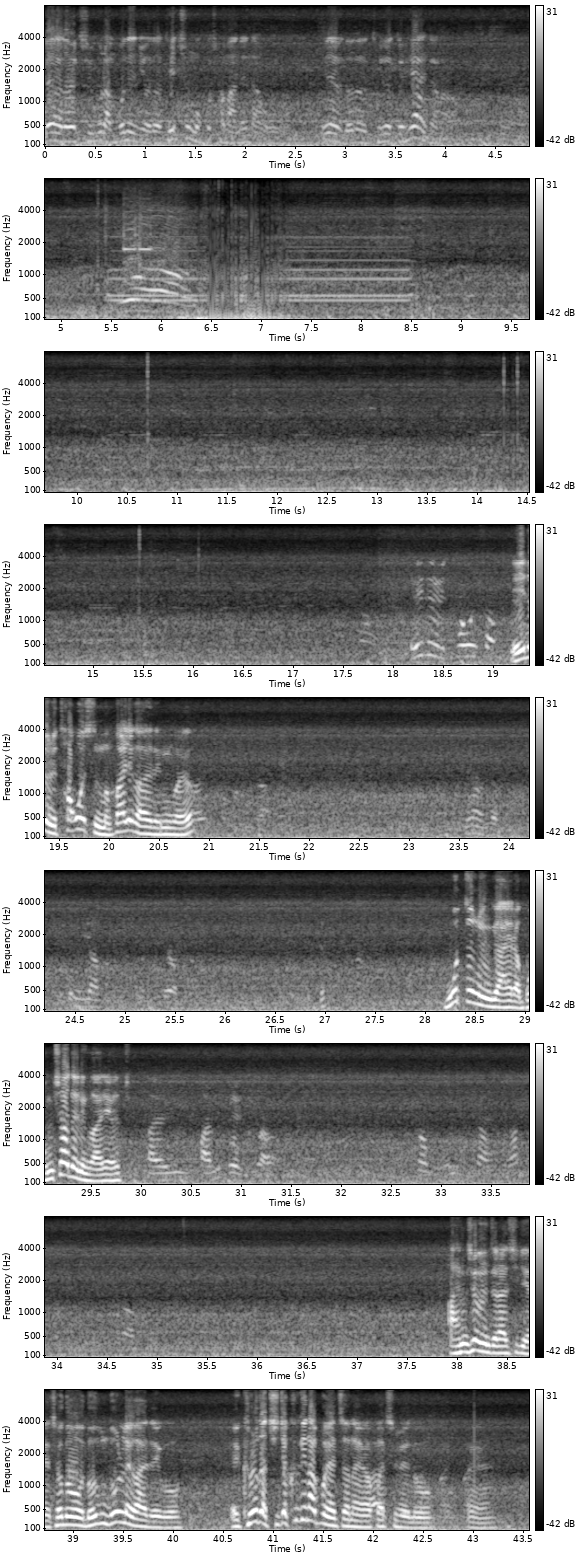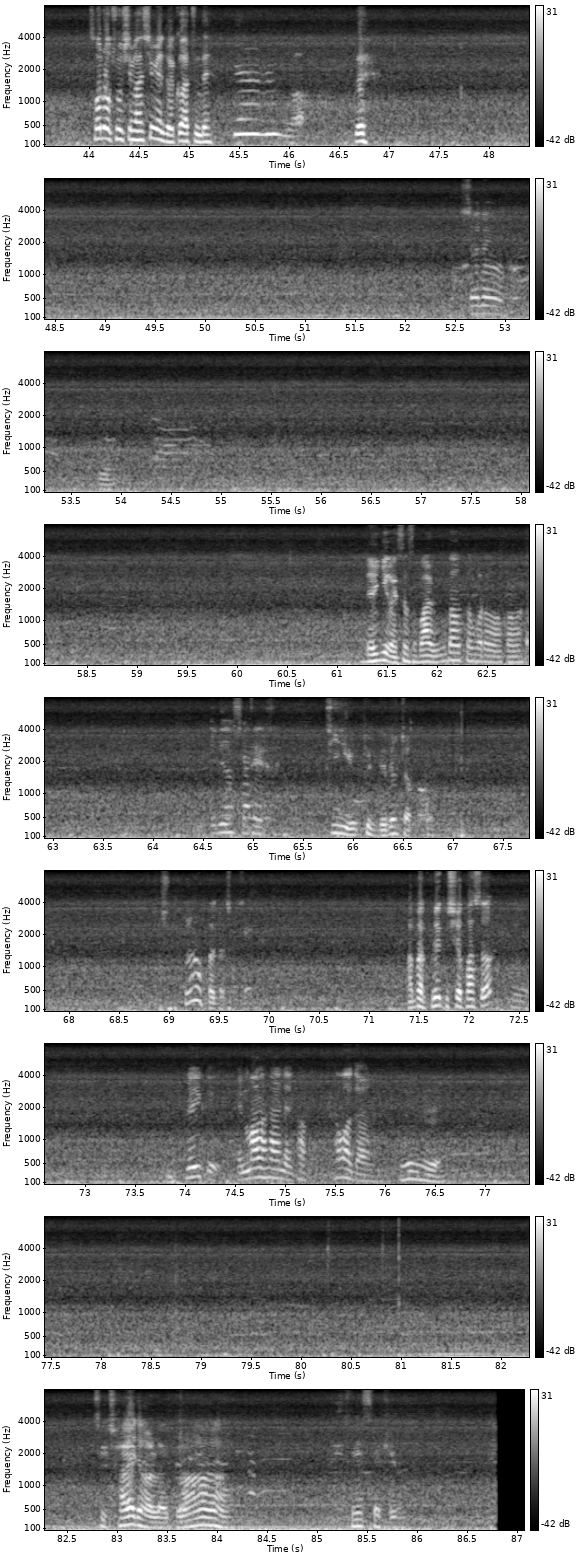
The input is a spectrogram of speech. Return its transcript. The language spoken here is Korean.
내가 널 집을 안 보낸 이유가 너 대충 먹고 자면 안 된다고. 왜냐면 너는 저녁 또 해야 하잖아. 애들이 타고 있어. 얘들이 타고 있으면 빨리 가야 되는 거예요? 그냥, 그냥. 못 뜨는 게 아니라 멈춰야 되는 거 아니에요? 아, 그냥, 그냥. 안전운전 하시기에 저도 너무 놀래 가야 되고 예, 그러다 진짜 크게 날 뻔했잖아요 아까쯤에도 예. 서로 조심하시면 될 것 같은데 네 세려. 얘기가 있어서 말 못하겠다 뭐라 봐 이랬을 때 뒤에 이렇게 내렸잖아. 날 뻔했다 진짜 아빠 브레이크 시험 봤어? 브레이크 웬만한 사람들 다 타가잖아. 네 지금 좌회전 하려고 했구나 개새끼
